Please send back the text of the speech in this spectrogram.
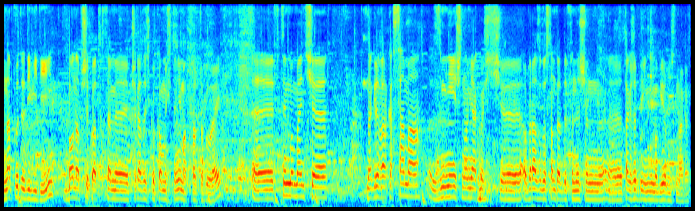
na płytę DVD, bo na przykład chcemy przekazać go komuś, kto nie ma otwarcia Blu-ray, w tym momencie nagrywarka sama zmniejszy nam jakość e, obrazu do standard definition, e, tak żeby inni mogli również nagrać.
